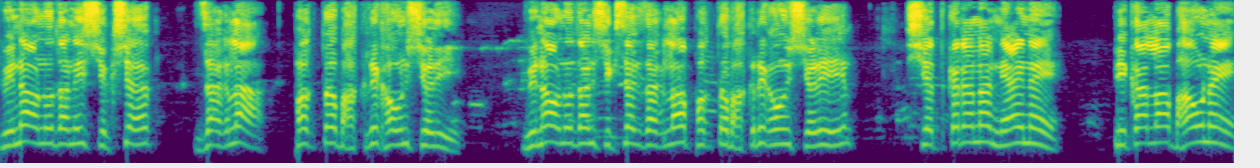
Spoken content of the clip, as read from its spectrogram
विना अनुदानित शिक्षक जगला फक्त भाकरी खाऊन शेळी. विना अनुदान शिक्षक जगला फक्त भाकरी खाऊन शेळी. शेतकऱ्यांना न्याय नाही पिकाला भाव नाही.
